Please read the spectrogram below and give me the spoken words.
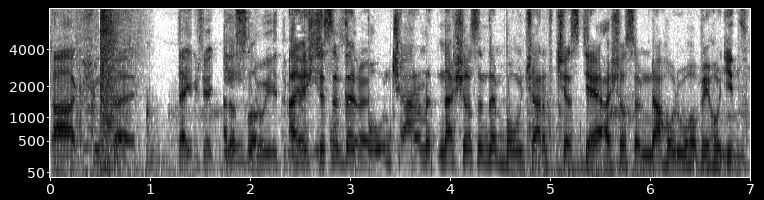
Tak, šumte. Teď A, řekni, doslo- kdo je a druhý ještě jsem ten bone charm, našel jsem ten bone charm v čestě a šel jsem nahoru ho vyhodit.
